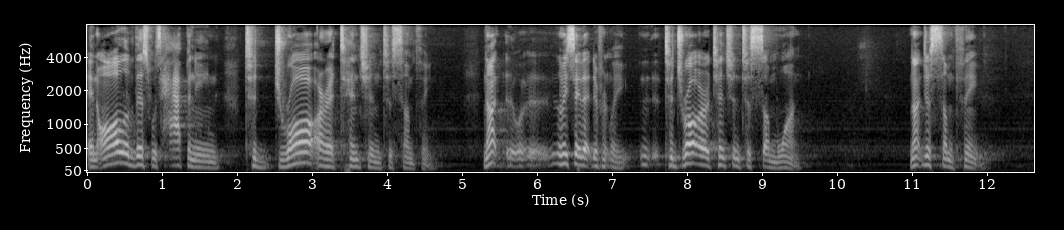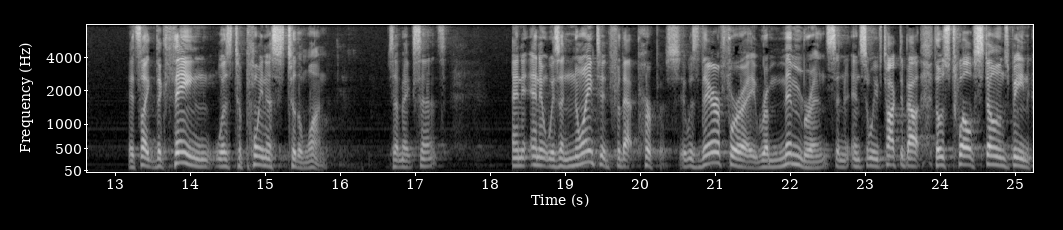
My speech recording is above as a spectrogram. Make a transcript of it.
and all of this was happening to draw our attention to something. Not, uh, let me say that differently to draw our attention to someone, not just something. It's like the thing was to point us to the one. Does that make sense? And, and it was anointed for that purpose. It was there for a remembrance. And, and so we've talked about those 12 stones being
